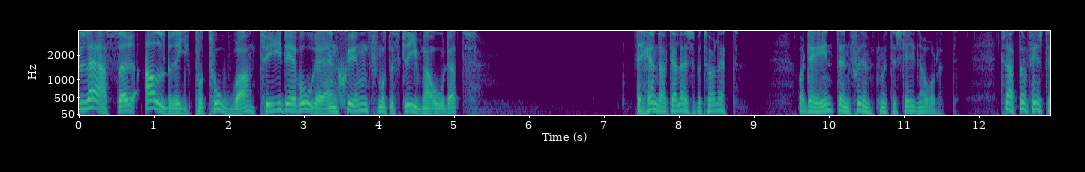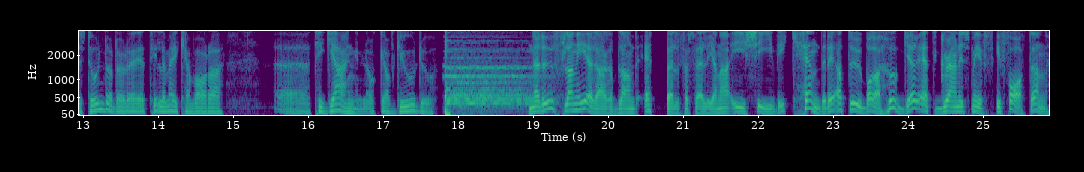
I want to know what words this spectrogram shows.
läser aldrig på toa, ty det vore en skymf mot det skrivna ordet. Det händer att jag läser på toaletten. Och det är inte en skymf mot det skrivna ordet. Tvärtom finns det stunder då det till och med kan vara eh, till gagn och av godo. När du flanerar bland äppelförsäljarna i Kivik händer det att du bara hugger ett Granny Smith i faten,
